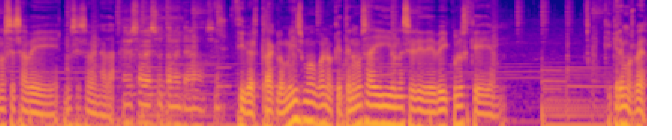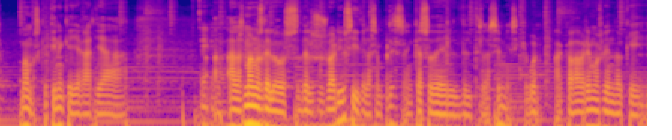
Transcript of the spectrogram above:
No se sabe, no se sabe nada. No se sabe absolutamente nada, sí. Cybertruck lo mismo. Bueno, que tenemos ahí una serie de vehículos que que queremos ver. Vamos, que tienen que llegar ya a, las manos de los, de los usuarios y de las empresas en caso del, del Tesla Semi. Así que bueno, acabaremos viendo qué,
